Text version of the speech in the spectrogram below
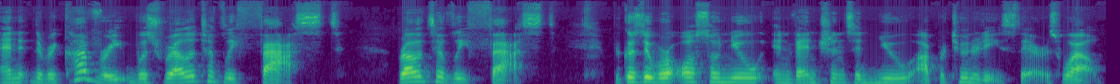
and the recovery was relatively fast, relatively fast, because there were also new inventions and new opportunities there as well.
